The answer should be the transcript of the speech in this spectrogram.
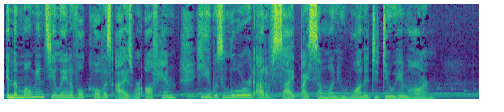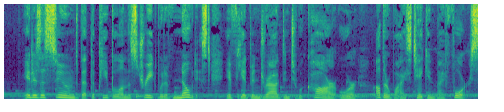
In the moments Yelena Volkova's eyes were off him, he was lured out of sight by someone who wanted to do him harm. It is assumed that the people on the street would have noticed if he had been dragged into a car or otherwise taken by force.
